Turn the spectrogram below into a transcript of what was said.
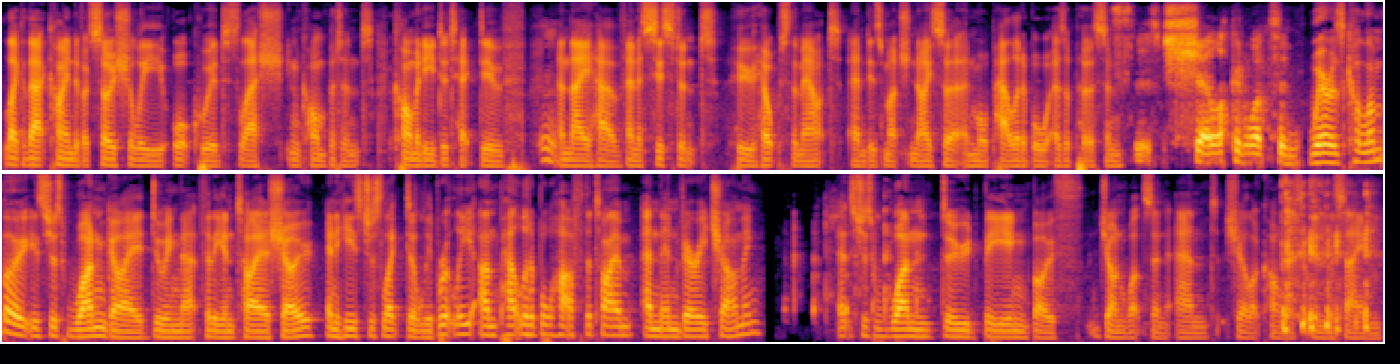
Like that kind of a socially awkward slash incompetent comedy detective, mm. and they have an assistant who helps them out and is much nicer and more palatable as a person. It's Sherlock and Watson. Whereas Columbo is just one guy doing that for the entire show, and he's just like deliberately unpalatable half the time and then very charming. It's just one dude being both John Watson and Sherlock Holmes in the same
